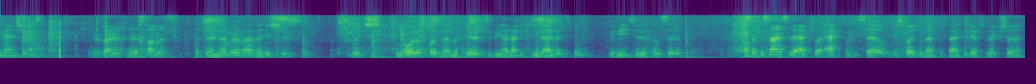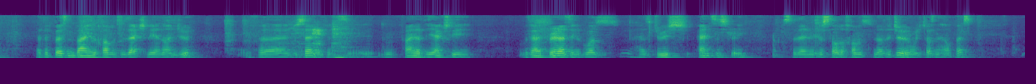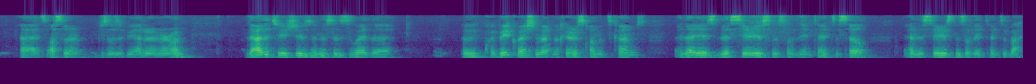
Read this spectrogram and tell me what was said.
Mentioned regarding Mechiras Chametz that there are a number of other issues which, in order for the Mechir to be halachically valid, we need to consider. So besides the actual act of the sale, we spoke about the fact that you have to make sure that the person buying the chametz is actually a non-Jew. If uh, you said if it's, we find that he actually, without realizing it was has Jewish ancestry, so then we just sold the chametz to another Jew, which doesn't help us. Uh, it's also just as if we had it in Iran. The other two issues, and this is where the, the big question about mechiras chametz comes, and that is the seriousness of the intent to sell and the seriousness of the intent to buy.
